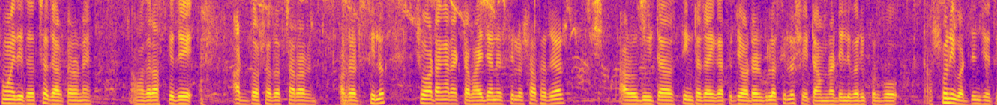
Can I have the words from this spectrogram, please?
সময় দিতে হচ্ছে, যার কারণে আমাদের আজকে যে আট দশ হাজার চারার অর্ডার ছিল, চুয়াডাঙ্গার একটা ভাইজানের ছিল সাত হাজার, আরও দুইটা, তিনটা জায়গাতে যে অর্ডারগুলো ছিল সেটা আমরা ডেলিভারি করব শনিবার দিন, যেহেতু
